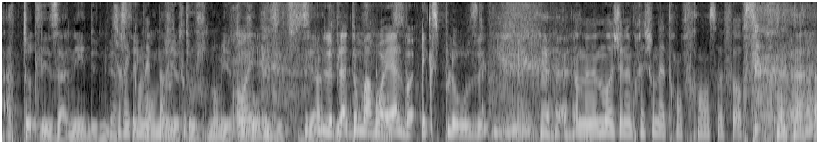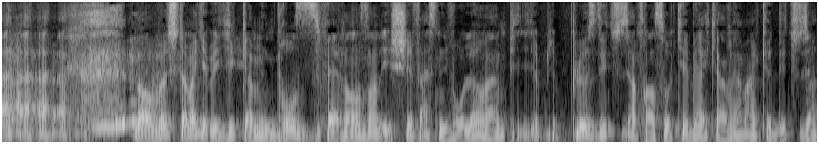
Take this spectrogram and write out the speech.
à toutes les années d'université qu'on est a, il y a toujours, non, mais il y a toujours Oui. des étudiants. Le plateau Mont-Royal va exploser. Non, mais même moi, j'ai l'impression d'être en France à force. Mais on voit justement qu'il y, a- il y a quand même une grosse différence dans les chiffres à ce niveau-là. Hein, puis il y, a, il y a plus d'étudiants français au Québec hein, vraiment que d'étudiants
